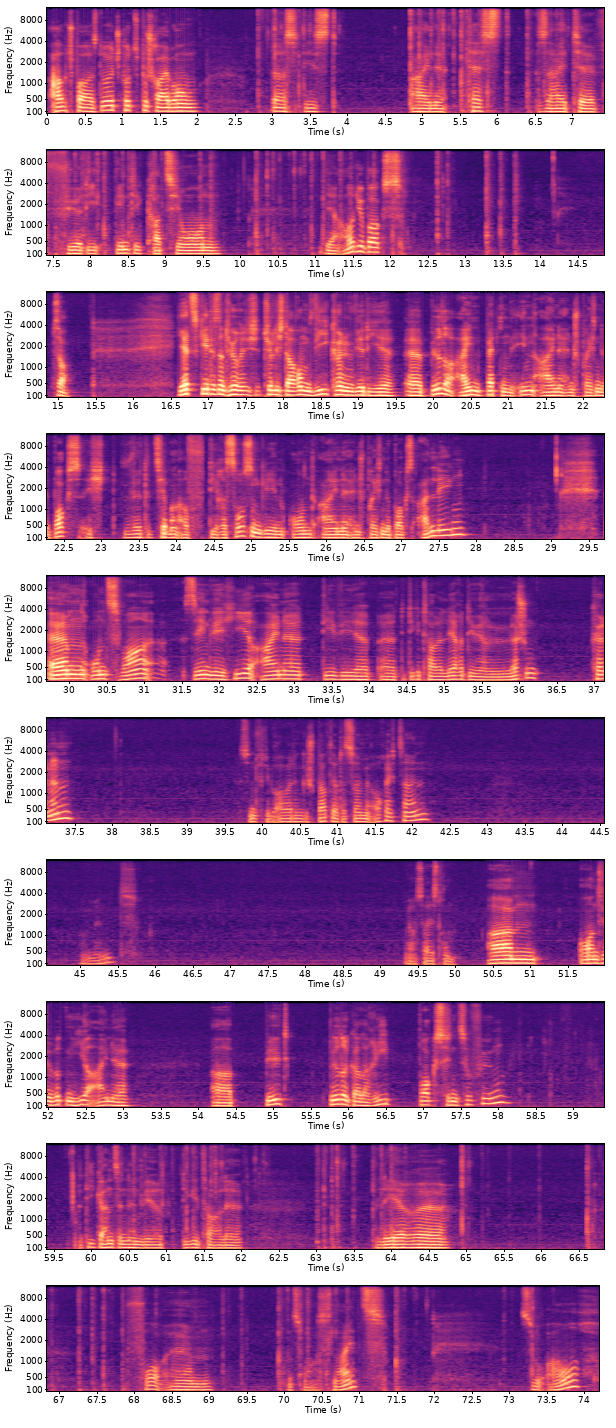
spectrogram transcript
Hauptsprache ist Deutsch, Kurzbeschreibung. Das ist eine Testseite für die Integration der Audiobox. So. Jetzt geht es natürlich, natürlich darum, wie können wir die äh, Bilder einbetten in eine entsprechende Box. Ich würde jetzt hier mal auf die Ressourcen gehen und eine entsprechende Box anlegen. Ähm, und zwar sehen wir hier eine, die wir, äh, die digitale Lehre, die wir löschen können. Sind für die Bearbeitung gesperrt, ja, das soll mir auch recht sein. Moment. Ja, sei es drum. Ähm, und wir würden hier eine äh, Bild, Bildergalerie-Box hinzufügen. Die ganze nennen wir digitale Lehre vor, ähm, und zwar Slides. So auch.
